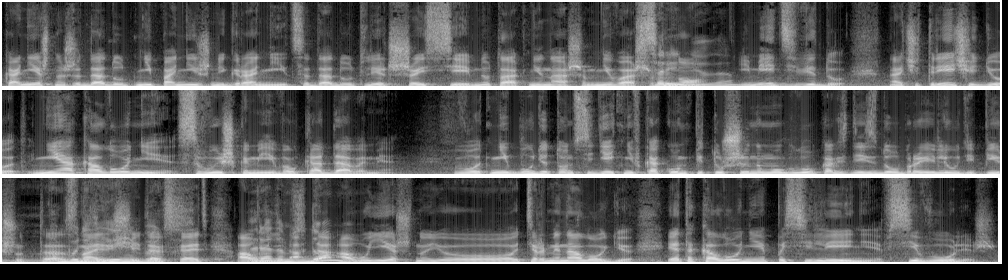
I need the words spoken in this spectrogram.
Конечно же, дадут не по нижней границе, дадут лет 6-7. Ну так, не нашим, не вашим. Средняя, Но да? имейте в виду, значит, речь идет не о колонии с вышками и волкодавами, Вот. Не будет он сидеть ни в каком петушином углу, как здесь добрые люди пишут, А знающие, так сказать, ау, с да, ауешную терминологию. Это колония поселения всего лишь.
